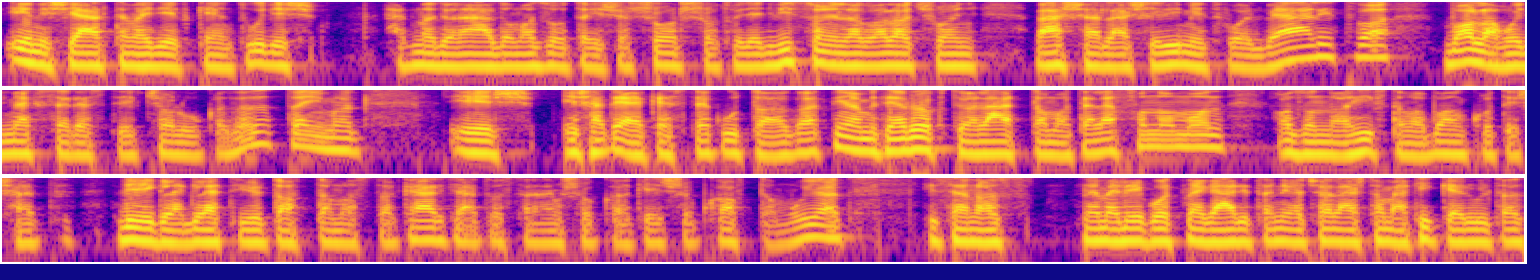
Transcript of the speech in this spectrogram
Én is jártam egyébként úgy, és hát nagyon áldom azóta is a sorsot, hogy egy viszonylag alacsony vásárlási limit volt beállítva, valahogy megszerezték csalók az adataimat, és, és hát elkezdtek utalgatni, amit én rögtön láttam a telefonomon, azonnal hívtam a bankot, és hát végleg letiltattam azt a kártyát, aztán nem sokkal később kaptam újat, hiszen az nem elég ott megállítani a csalást, ha már kikerült az,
